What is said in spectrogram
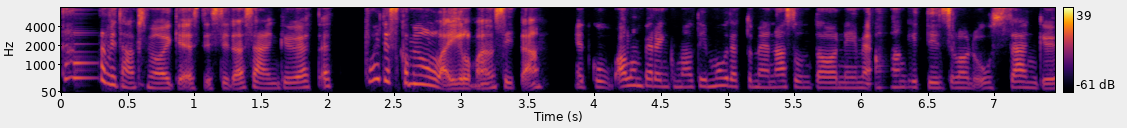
tarvitaanko me oikeasti sitä sänkyä, että, että voitaisiko me olla ilman sitä. Et kun alun perin, kun me oltiin muutettu meidän asuntoon, niin me hankittiin silloin uusi sänky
